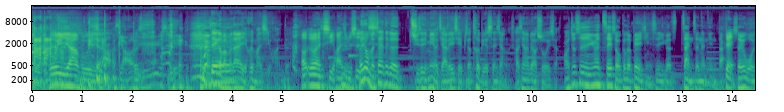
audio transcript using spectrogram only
不一样，不一样。小雨血，这个版本大家也会蛮喜欢的。哦，我很喜欢，是不是？而且我们在这个曲子里面有加了一些比较特别的声响，好像要不要说一下？哦，就是因为这首歌的背景是一个战争的年代，对，所以我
